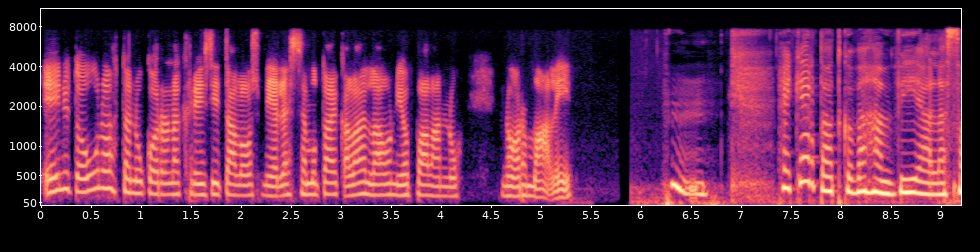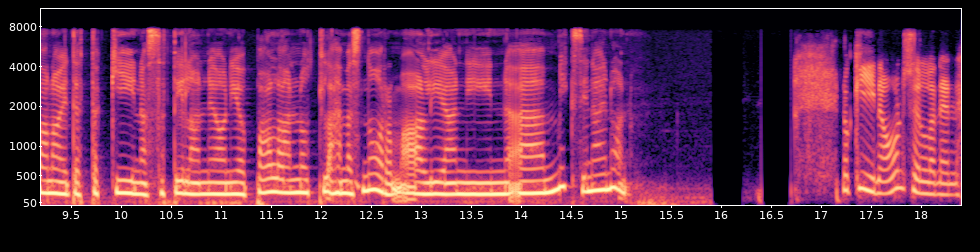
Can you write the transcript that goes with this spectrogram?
ei nyt ole unohtanut koronakriisi talousmielessä, mutta aika lailla on jo palannut normaaliin. Hmm. Hei, kertaatko vähän vielä? Sanoit, että Kiinassa tilanne on jo palannut lähemmäs normaalia, niin ää, miksi näin on? No Kiina on sellainen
